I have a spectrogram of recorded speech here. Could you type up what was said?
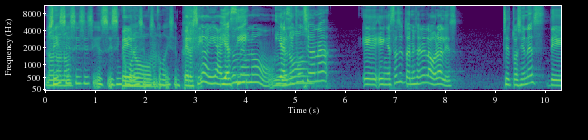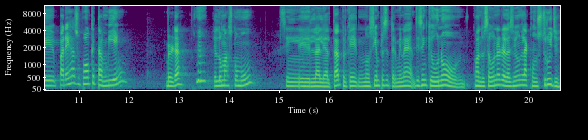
No, sí, no, sí, no. sí, sí, sí, es, es Pero- incomodísimo, es incomodísimo. Pero sí, ahí, ahí Y es así, donde uno. y así funciona eh, en estas situaciones laborales. Situaciones de pareja, supongo que también, ¿verdad? Que es lo más común, Sí. eh, la lealtad, porque no siempre se termina. Dicen que uno, cuando está en una relación, la construye,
